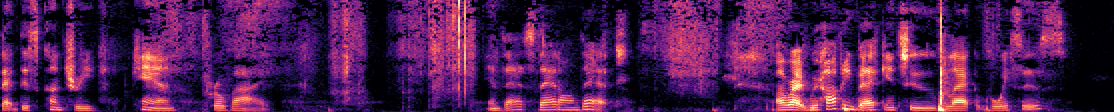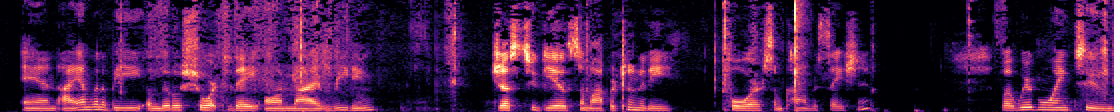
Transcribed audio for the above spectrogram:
that this country can provide. And that's that on that. All right, we're hopping back into Black Voices, and I am going to be a little short today on my reading just to give some opportunity for some conversation. But we're going to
